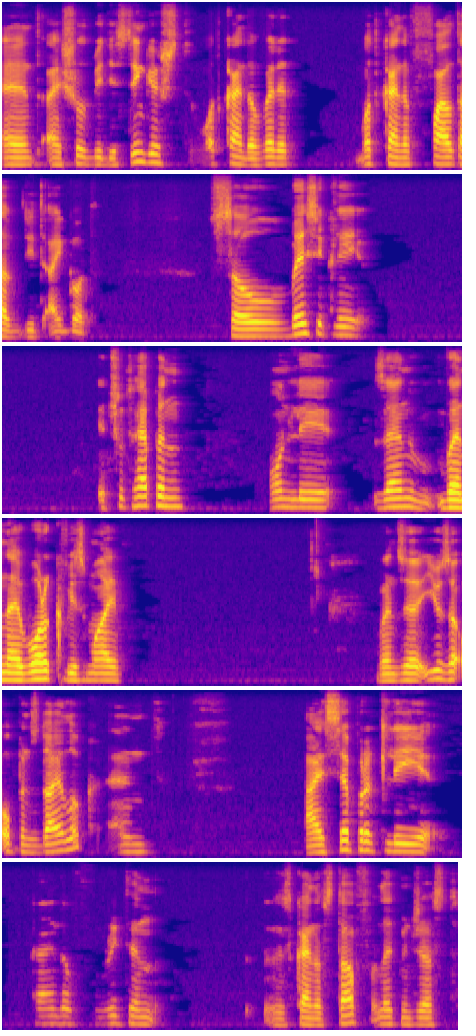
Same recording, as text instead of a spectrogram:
And I should be distinguished what kind of valid what kind of file type did I got. So basically it should happen only then when I work with my when the user opens dialog and I separately kind of written this kind of stuff let me just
